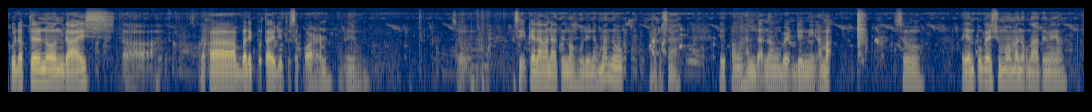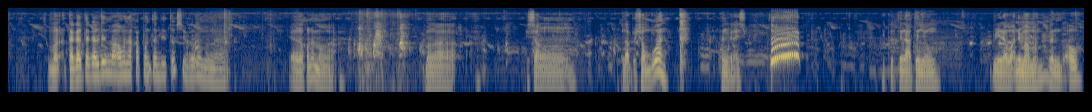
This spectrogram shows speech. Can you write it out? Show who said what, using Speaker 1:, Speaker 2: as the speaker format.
Speaker 1: Good afternoon guys. Ah, nakabalik po tayo dito sa farm ngayon. So, kasi kailangan natin manghuli ng manok para sa ipanghanda ng birthday ni ama. So, ayan po guys yung mga manok natin ngayon. Tagal-tagal din ba ako nakapunta dito? Siguro mga ano ko na mga mga isang malapit isang buwan. Yan guys. Ikutin natin yung ginawa ni Mama. Ang Ganda oh.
